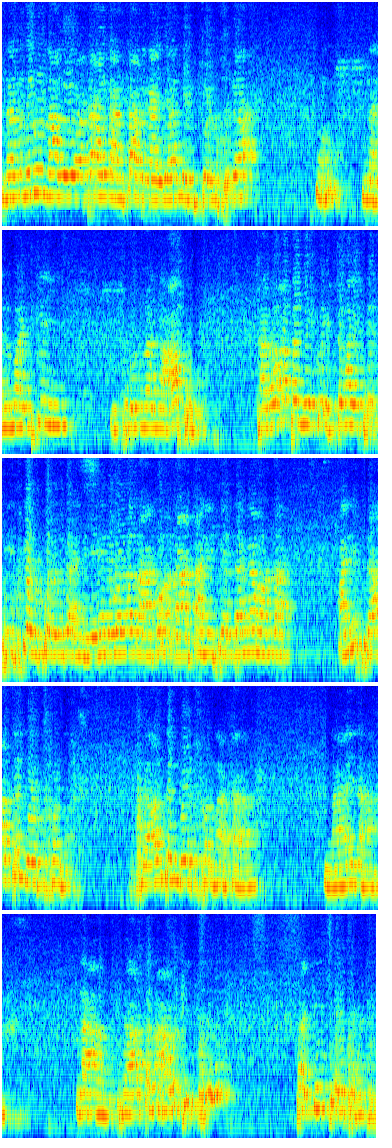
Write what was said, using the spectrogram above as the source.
నలుగురు నాలుగు రకాలుగా అంటారు అయ్యా నీకు తెలుసుగా? నన్ను మట్టికి ఇప్పుడు నన్ను ఆపు. తర్వాత నీకు ఇష్టమైతే తీసుకెళ్ళిపోదు కానీ నేను కూడా రాక రావటానికి సిద్ధంగా ఉండా అని ప్రార్థన చేసుకున్నా. ప్రార్థన చేసుకున్నాక నాయన నా ప్రార్థన ఆలోచించు తగ్గించేశాడు.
